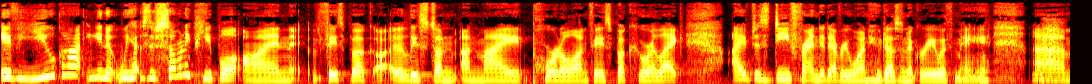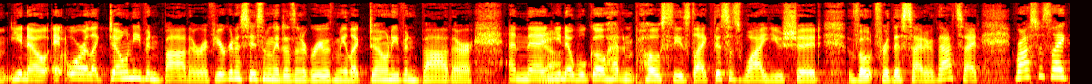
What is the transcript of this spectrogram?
If you got, you know, we have there's so many people on Facebook, uh, at least on on my portal on Facebook, who are like, I've just defriended everyone who doesn't agree with me, um, you know, eh, or like, don't even bother if you're going to say something that doesn't agree with me, like, don't even bother, and then Yeah. you know, we'll go ahead and post these like, this is why you should vote for this side or that side. Ross was like.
